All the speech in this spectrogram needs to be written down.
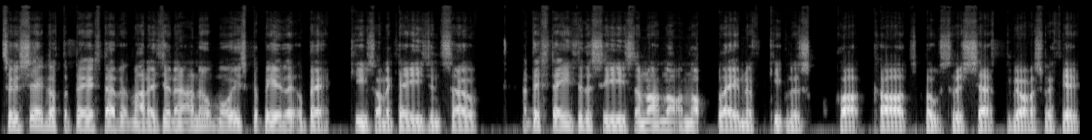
So he's certainly not the first ever manager. And I know Moyes could be a little bit accused on occasion. So at this stage of the season, I'm not I'm not I'm not blaming him for keeping his cards close to his chest. To be honest with you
